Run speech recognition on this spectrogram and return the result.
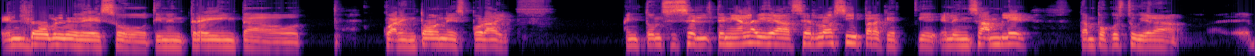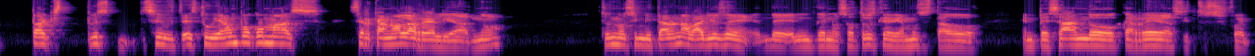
el doble de eso, tienen 30 o cuarentones por ahí. Entonces él tenía la idea de hacerlo así para que, el ensamble tampoco estuviera, eh, para que pues, estuviera un poco más cercano a la realidad, ¿no? Entonces nos invitaron a varios de, de, nosotros que habíamos estado empezando carreras y entonces fue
